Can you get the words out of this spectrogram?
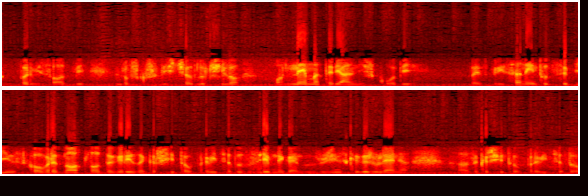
v prvi sodbi Evropsko sodišče odločilo o nematerialni škodi za izbrisane in tudi sebinsko vrednotilo, da gre za kršitev pravice do zasebnega in do družinskega življenja, za kršitev pravice do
